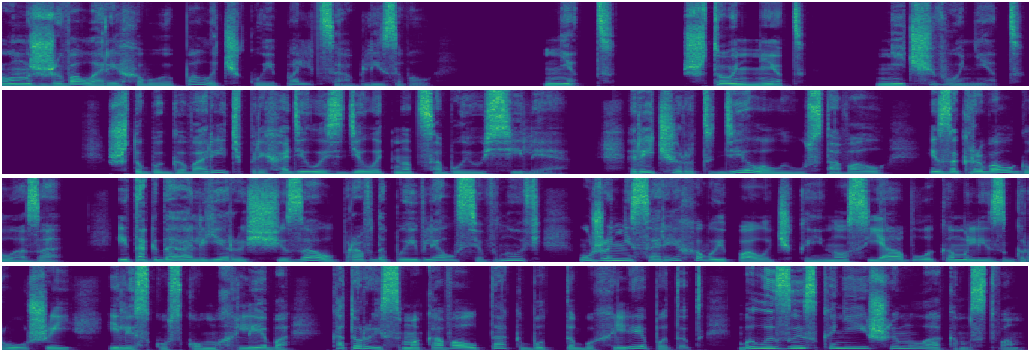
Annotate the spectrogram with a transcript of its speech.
Он сживал ореховую палочку и пальцы облизывал. «Нет. Что нет? Ничего нет. Чтобы говорить, приходилось делать над собой усилия. Ричард делал и уставал, и закрывал глаза. И тогда Альер исчезал, правда, появлялся вновь, уже не с ореховой палочкой, но с яблоком или с грушей, или с куском хлеба, который смаковал так, будто бы хлеб этот был изысканнейшим лакомством.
